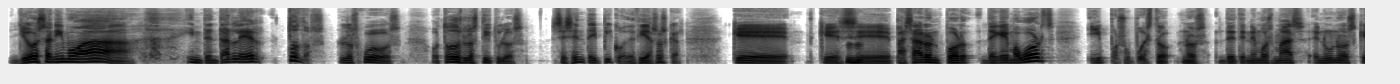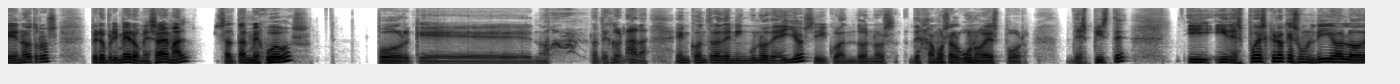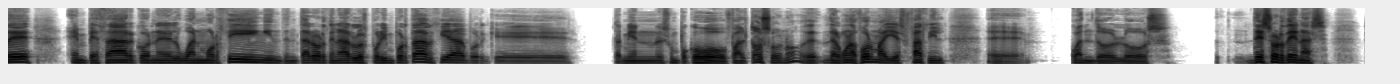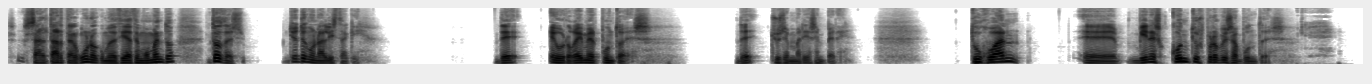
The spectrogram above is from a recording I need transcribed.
yo os animo a intentar leer todos los juegos o todos los títulos, sesenta y pico, decías, Oscar, que, que uh -huh. se pasaron por The Game Awards y, por supuesto, nos detenemos más en unos que en otros, pero primero me sabe mal saltarme juegos porque no, no tengo nada en contra de ninguno de ellos y cuando nos dejamos alguno es por despiste. Y, después creo que es un lío lo de empezar con el One More Thing, intentar ordenarlos por importancia, porque también es un poco faltoso, ¿no? De, de alguna forma, y es fácil eh, cuando los desordenas saltarte alguno, como decía hace un momento. Entonces, yo tengo una lista aquí de Eurogamer.es, de Josep María Sempere. Tú, Juan, eh, vienes con tus propios apuntes.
